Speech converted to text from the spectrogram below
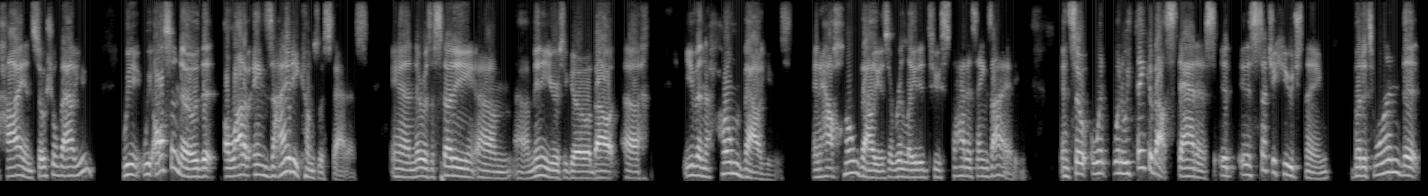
high in social value. We, we also know that a lot of anxiety comes with status. And there was a study um, uh, many years ago about uh, even home values and how home values are related to status anxiety. And so when, when we think about status, it, it is such a huge thing, but it's one that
